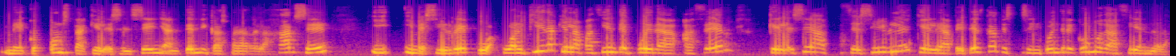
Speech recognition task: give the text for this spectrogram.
me consta que les enseñan técnicas para relajarse y, me sirve cualquiera que la paciente pueda hacer que le sea accesible, que le apetezca, que se encuentre cómoda haciéndola.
